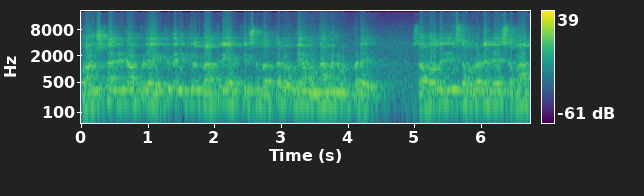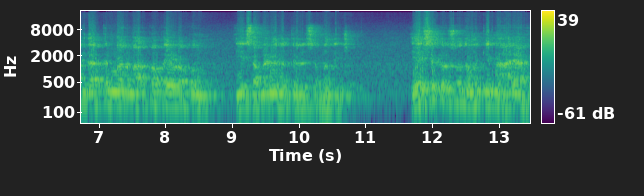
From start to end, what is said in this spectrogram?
കോൺസ്റ്റാന്റിനോപ്പിളെ എക്യുമെനിക്കൽ പാത്രിയർക്കീസ് ബർത്തലോമിയ ഒന്നാമൻ ഉൾപ്പെടെ സഹോദരി സഭകളിലെ സഭാപിതാക്കന്മാർ മാർപ്പാപ്പയോടൊപ്പം ഈ സമ്മേളനത്തിൽ സംബന്ധിച്ചു. യേശു ക്രിസ്തു നമുക്കിന്ന് ആരാണ്?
